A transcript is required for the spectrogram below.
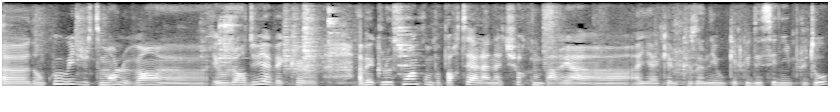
Euh, donc oui, oui, justement, le vin. Euh, et aujourd'hui, avec, avec le soin qu'on peut porter à la nature comparé à, il y a quelques années ou quelques décennies plus tôt,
